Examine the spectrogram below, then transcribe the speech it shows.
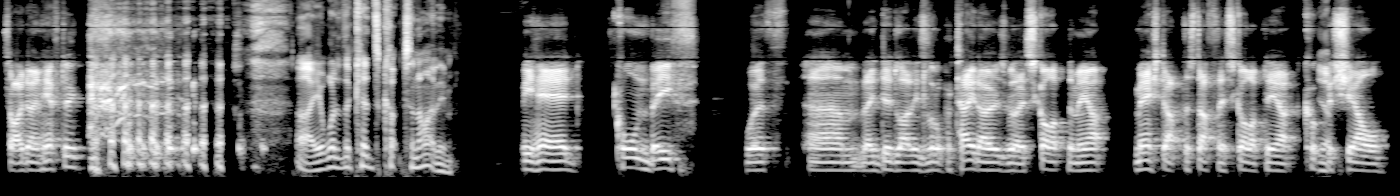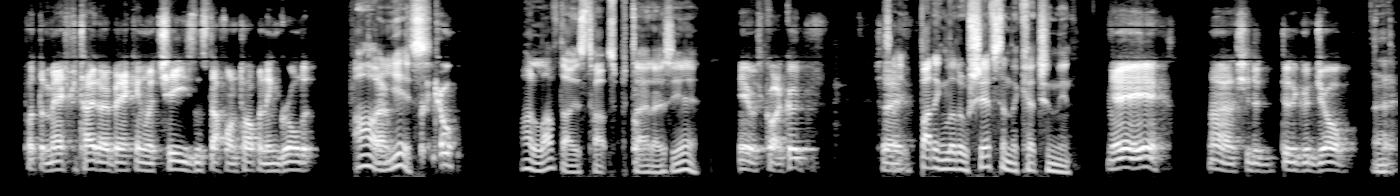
so I don't have to. Oh yeah, what did the kids cook tonight then? we had corned beef with um, they did like these little potatoes where they scalloped them out, mashed up the stuff they scalloped out, cooked Yep. the shell, put the mashed potato back in with cheese and stuff on top, and then grilled it. Oh So, yes, cool. I love those types of potatoes. Yeah, Yeah, it was quite good. So, so budding little chefs in the kitchen then. yeah, yeah, no, she did did a good job. So,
